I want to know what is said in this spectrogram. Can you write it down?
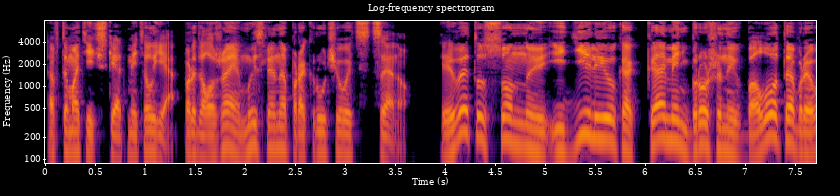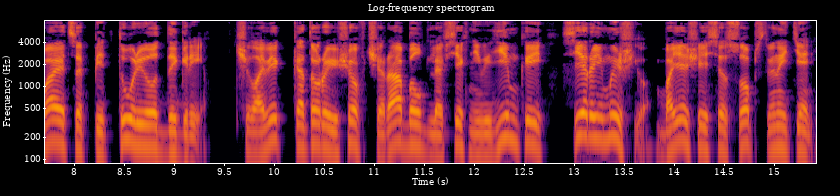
автоматически отметил я, продолжая мысленно прокручивать сцену. И в эту сонную идиллию, как камень, брошенный в болото, обрывается Петурио Дегри. Человек, который еще вчера был для всех невидимкой, серой мышью, боящейся собственной тени.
